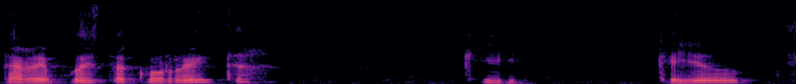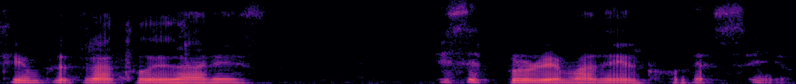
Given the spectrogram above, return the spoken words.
la respuesta correcta que, que yo siempre trato de dar es, ese es el problema de él con el Señor.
